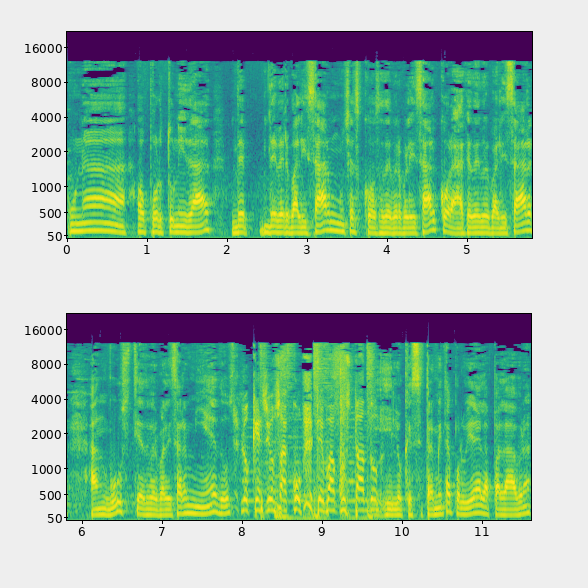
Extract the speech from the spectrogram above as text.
una oportunidad de, de, verbalizar muchas cosas, de verbalizar coraje, de verbalizar angustias, de verbalizar miedos. Lo que yo saco te va gustando. Y, y, lo que se tramita por vía de la palabra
